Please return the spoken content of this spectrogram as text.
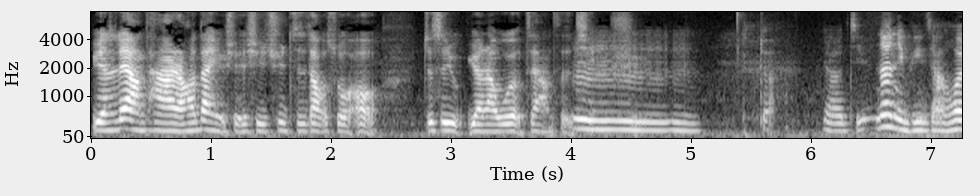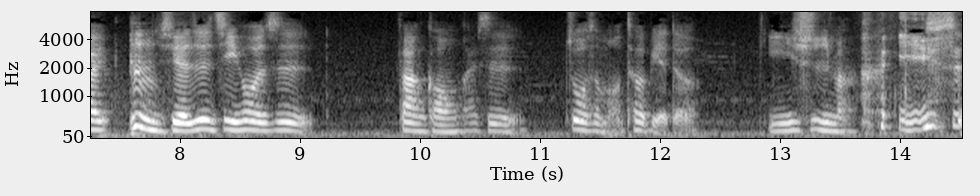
原谅他，然后但也学习去知道说，哦，就是原来我有这样子的情绪，嗯嗯，对，了解。那你平常会 写日记，或者是放空，还是做什么特别的仪式吗？仪式。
